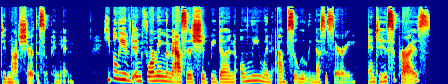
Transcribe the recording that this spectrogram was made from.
did not share this opinion. He believed informing the masses should be done only when absolutely necessary, and to his surprise,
